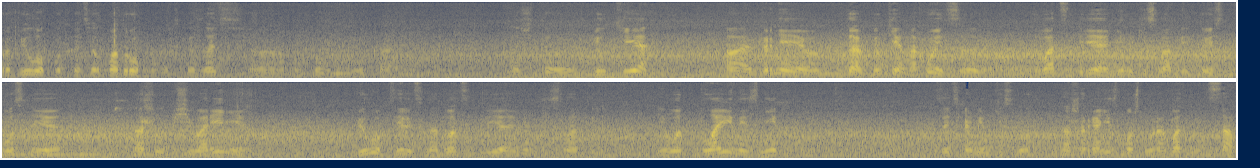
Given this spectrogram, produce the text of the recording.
Про белок вот хотел подробно рассказать э, по поводу белка. Значит, э, в белке, а, вернее, да, в белке находится 22 аминокислоты. То есть после нашего пищеварения белок делится на 22 аминокислоты. И вот половина из них, из этих аминокислот, наш организм может вырабатывать сам.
